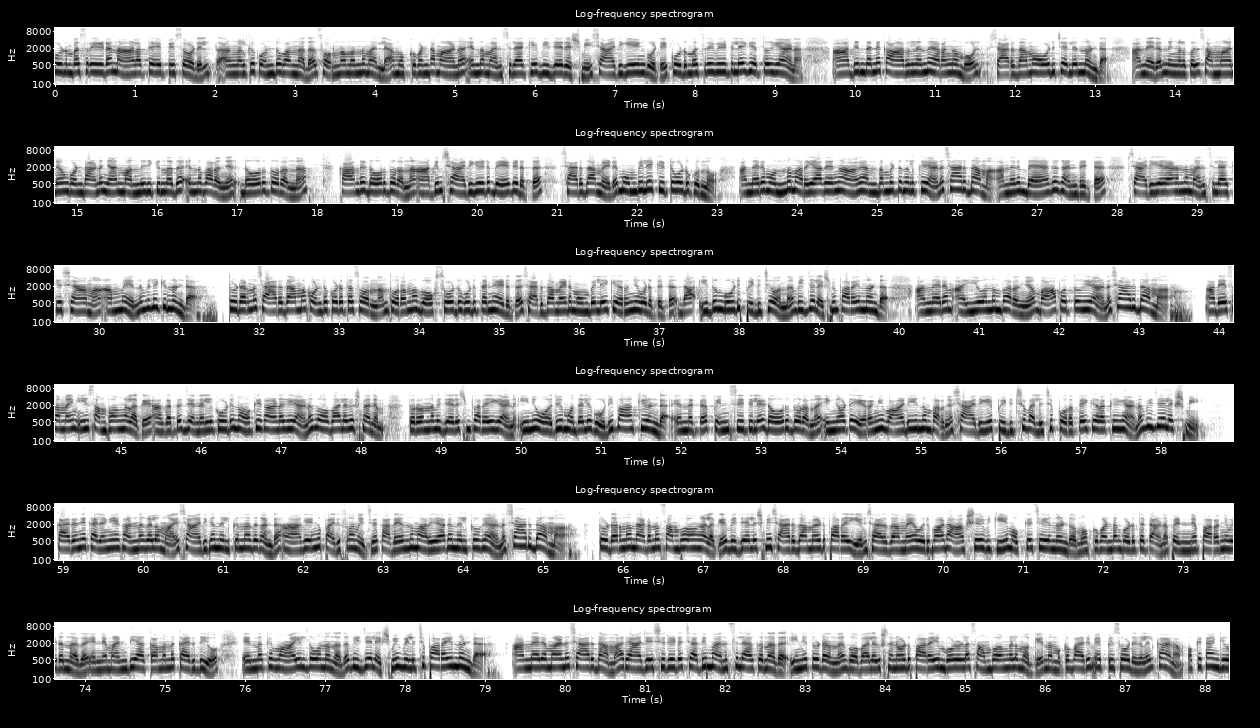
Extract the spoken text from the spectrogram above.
കുടുംബശ്രീയുടെ നാളത്തെ എപ്പിസോഡിൽ തങ്ങൾക്ക് കൊണ്ടുവന്നത് സ്വർണമൊന്നുമല്ല മുക്കുപണ്ടമാണ് എന്ന് മനസ്സിലാക്കിയ വിജയലക്ഷ്മി ശാരികയും കൂട്ടി കുടുംബശ്രീ വീട്ടിലേക്ക് എത്തുകയാണ്. ആദ്യം തന്നെ കാറിൽ നിന്ന് ഇറങ്ങുമ്പോൾ ശാരദാമ്മ ഓടി ചെല്ലുന്നുണ്ട്. അന്നേരം നിങ്ങൾക്കൊരു സമ്മാനവും കൊണ്ടാണ് ഞാൻ വന്നിരിക്കുന്നത് എന്ന് പറഞ്ഞ് ഡോർ തുറന്ന് കാറിന്റെ ഡോർ തുറന്ന് ആദ്യം ശാരികയുടെ ബാഗ് എടുത്ത് ശാരദാമ്മയുടെ മുമ്പിലേക്ക് ഇട്ട് കൊടുക്കുന്നു. അന്നേരം ഒന്നും അറിയാതെ അങ്ങ് ആകെ അന്തം വിട്ട് നിൽക്കുകയാണ് ശാരദാമ്മ. അന്നേരം ബാഗ് കണ്ടിട്ട് ശാരികയാണെന്ന് മനസ്സിലാക്കിയ ശ്യാമ അമ്മയെന്ന് വിളിക്കുന്നുണ്ട്. തുടർന്ന് ശാരദാമ്മ കൊണ്ടുകൊടുത്ത സ്വർണം തുറന്ന ബോക്സോട് കൂടി തന്നെ എടുത്ത് ശാരദാമ്മയുടെ മുമ്പിലേക്ക് എറിഞ്ഞു കൊടുത്തിട്ട് ദാ ഇതും കൂടി പിടിച്ചു എന്ന് വിജയലക്ഷ്മി പറയുന്നുണ്ട്. അന്നേരം അയ്യോ എന്നും പറഞ്ഞ് വാ പൊത്തുകയാണ് ശാരദാമ്മ. അതേസമയം ഈ സംഭവങ്ങളൊക്കെ അകത്ത് ജനലിൽ കൂടി നോക്കി കാണുകയാണ് ഗോപാലകൃഷ്ണനും. തുറന്ന് വിജയലക്ഷ്മി പറയുകയാണ് ഇനി ഒരു മുതൽ കൂടി ബാക്കിയുണ്ട് എന്നിട്ട് പിൻസീറ്റിലെ ഡോർ തുറന്ന് ഇങ്ങോട്ട് ഇറങ്ങി വാടിയെന്നും പറഞ്ഞ് ശാരിയെ പിടിച്ചു വലിച്ച് പുറത്തേക്ക് ഇറക്കുകയാണ് വിജയലക്ഷ്മി. കരഞ്ഞ് കലങ്ങിയ കണ്ണുകളുമായി ശാരിക നിൽക്കുന്നത് കണ്ട് ആകെ അങ്ങ് പരിഭ്രമിച്ച് കഥയൊന്നും അറിയാതെ നിൽക്കുകയാണ് ശാരദാമ്മ. തുടർന്ന് നടന്ന സംഭവങ്ങളൊക്കെ വിജയലക്ഷ്മി ശാരദാമ്മയോട് പറയുകയും ശാരദാമ്മയെ ഒരുപാട് ആക്ഷേപിക്കുകയും ഒക്കെ ചെയ്യുന്നുണ്ട്. മൂക്കുപണ്ടം കൊടുത്തിട്ടാണ് പെണ്ണിനെ പറഞ്ഞു വിടുന്നത്. എന്നെ മണ്ടിയാക്കാമെന്ന് കരുതിയോ? എന്നൊക്കെ വായിൽ തോന്നുന്നത് വിജയലക്ഷ്മി വിളിച്ചു പറയുന്നുണ്ട്. അന്നേരമാണ് ശാരദാമ്മ രാജേശ്വരിയുടെ ചതി മനസ്സിലാക്കുന്നത്. ഇനി തുടർന്ന് ഗോപാലകൃഷ്ണനോട് പറയുമ്പോഴുള്ള സംഭവങ്ങളുമൊക്കെ നമുക്ക് വരും എപ്പിസോഡുകളിൽ കാണാം. Okay thank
